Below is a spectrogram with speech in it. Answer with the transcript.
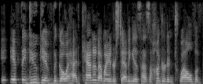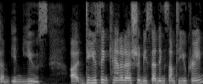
If they do give the go ahead, Canada, my understanding is, has 112 of them in use. Uh, do you think Canada should be sending some to Ukraine?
